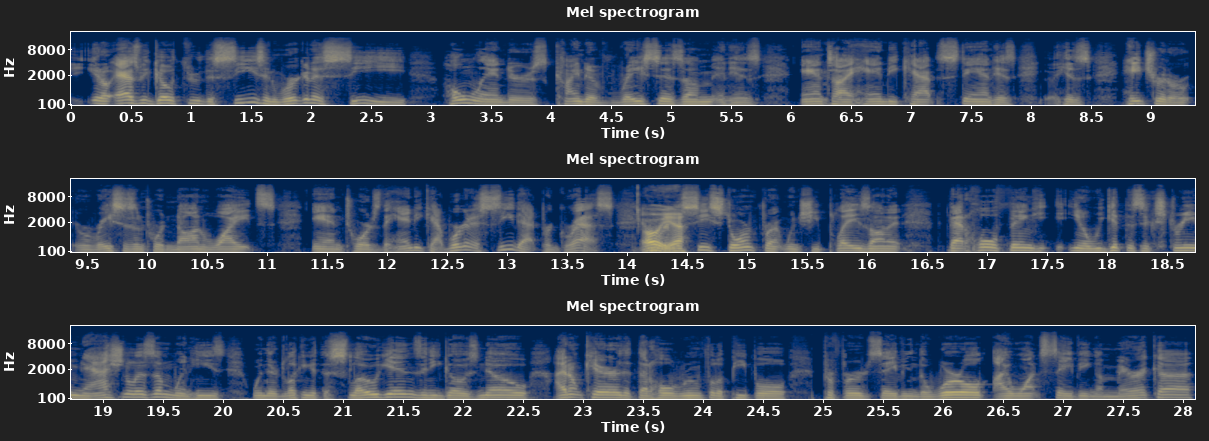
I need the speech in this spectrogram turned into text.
you know as we go through the season we're going to see Homelander's kind of racism and his anti-handicap stand his his hatred or, or racism toward non-whites and towards the handicap. We're going to see that progress. And Oh, we're yeah. see Stormfront when she plays on it that whole thing you know we get this extreme nationalism when he's when they're looking at the slogans and he goes no i don't care that that whole room full of people preferred saving the world i want saving america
